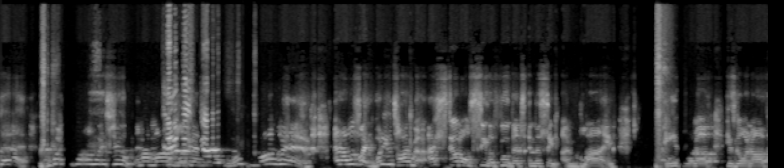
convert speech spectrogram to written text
that? What's wrong with you? And my mom is looking at me, like, what's wrong with him? And I was like, what are you talking about? I still don't see the food that's in the sink. I'm blind. And he's going off, he's going off.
